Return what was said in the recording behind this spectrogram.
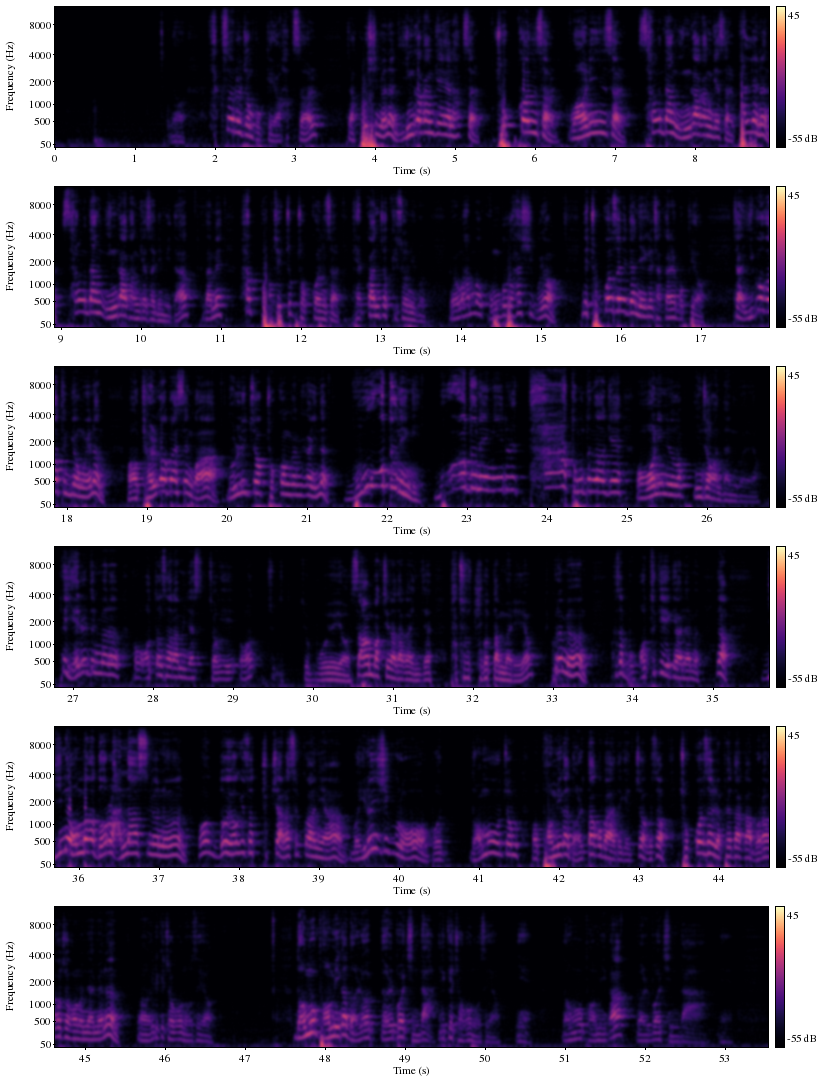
어, 학설을 좀 볼게요. 학설. 자, 보시면은 인과관계에 대한 학설, 조건설, 원인설, 상당 인과관계설, 판례는 상당 인과관계설입니다. 그 다음에 합법칙적 조건설, 객관적 기소이군 이거 한번 공부하시고요. 근데 조건설에 대한 얘기를 잠깐 해볼게요. 자, 이거 같은 경우에는 어, 결과 발생과 논리적 조건관계가 있는 모든 행위, 모든 행위를 다 동등하게 원인으로 인정한다는 거예요. 그러니까 예를 들면은 어, 어떤 사람이 이제 저기 어, 저 뭐예요 싸움박질하다가 이제 다쳐서 죽었단 말이에요 그러면 그 사람 뭐 어떻게 얘기하냐면 야 니네 엄마가 너를 안 낳았으면은 어 너 여기서 죽지 않았을 거 아니야. 뭐 이런 식으로 뭐 너무 좀 어, 범위가 넓다고 봐야 되겠죠. 그래서 조건설 옆에다가 뭐라고 적어 놓냐면은 어 이렇게 적어 놓으세요. 너무 범위가 넓어, 넓어진다. 이렇게 적어 놓으세요. 예. 너무 범위가 넓어진다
